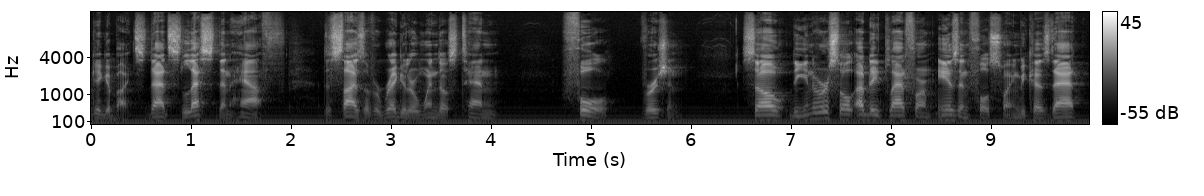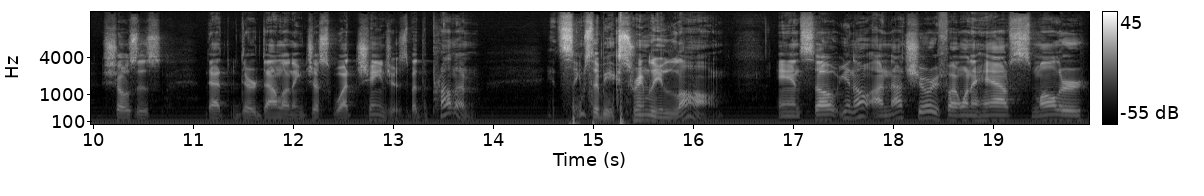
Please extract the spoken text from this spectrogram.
gigabytes. That's less than half the size of a regular Windows 10 full version. So the Universal Update Platform is in full swing because that shows us that they're downloading just what changes. But the problem, it seems to be extremely long. And so, you know, I'm not sure if I want to have smaller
